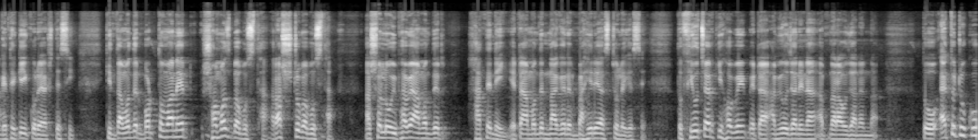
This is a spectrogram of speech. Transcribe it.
আগে থেকেই করে আসতেছি। কিন্তু আমাদের বর্তমানের সমাজ ব্যবস্থা, রাষ্ট্র ব্যবস্থা আসলে ওইভাবে আমাদের হাতে নেই, এটা আমাদের নাগারের বাহিরে আজ চলে গেছে। তো ফিউচার কি হবে, এটা আমিও জানি না, আপনারাও জানেন না। তো এতটুকু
